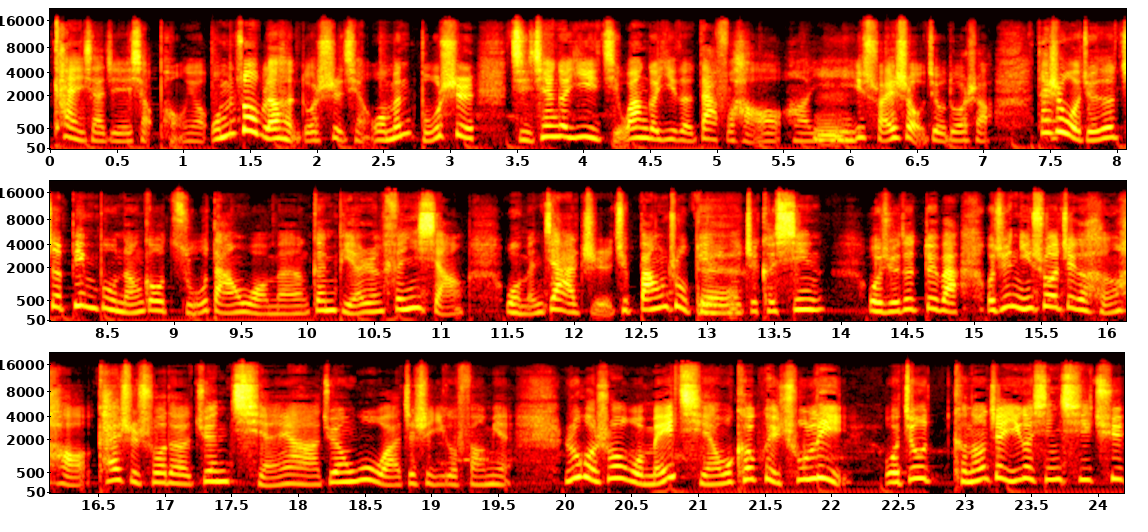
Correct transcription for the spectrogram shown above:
看一下这些小朋友。我们做不了很多事情，我们不是几千个亿、几万个亿的大富豪啊，一一甩手就多少。但是我觉得这并不能够阻挡我们跟别人分享我们价值、去帮助别人的这颗心。我觉得对吧？我觉得您说这个很好。开始说的捐钱呀、捐物啊，这是一个方面。如果说我没钱，我可不可以出力？我就可能这一个星期去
